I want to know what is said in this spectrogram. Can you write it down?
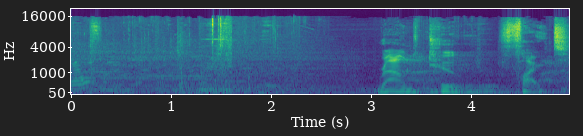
Closer. Round two, fight!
